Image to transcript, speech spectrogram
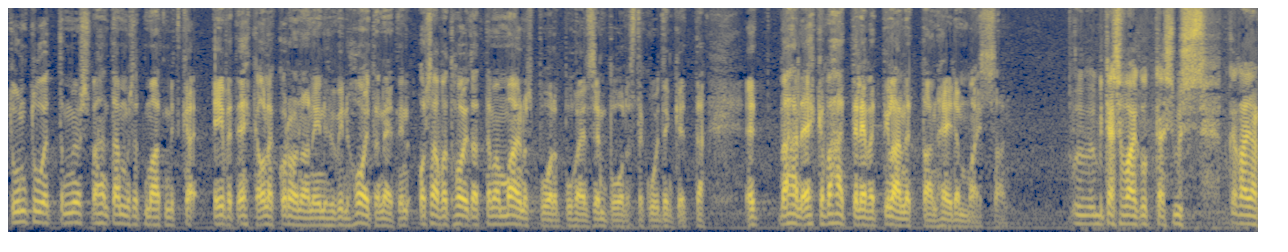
tuntuu, että myös vähän tämmöiset maat, mitkä eivät ehkä ole koronaa niin hyvin hoitaneet, niin osaavat hoitaa tämän mainospuolen puheen sen puolesta kuitenkin, että, että vähän ehkä vähättelevät tilannettaan heidän maissaan. Mitä se vaikuttaa esimerkiksi katajan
